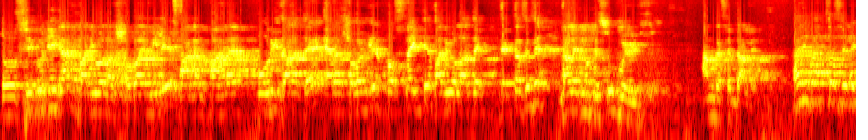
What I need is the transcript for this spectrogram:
তো সিকিউরিটি গার্ড বাড়িওয়ালা সবাই মিলে বাগান পাহাড়ে পরি যারা দেয় এরা সবাই মিলে প্রস্তাব দিয়ে বাড়িওয়ালা দেখ- দেখতাছে যে ডালের মধ্যে সুপ হয়ে গেছে আম গাছের ডালে। আরে বাচ্চা ছেলে।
